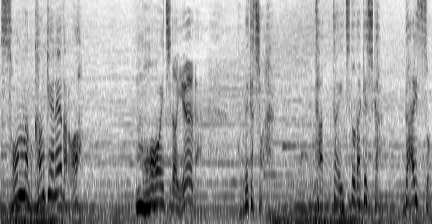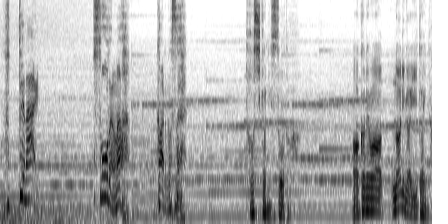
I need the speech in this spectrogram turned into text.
そんなの関係ねえだろ。もう一度言うが俺たちはたった一度だけしかダイスを振ってない。そうだよなカルロス。確かにそうだ。茜は何が言いたいんだ？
